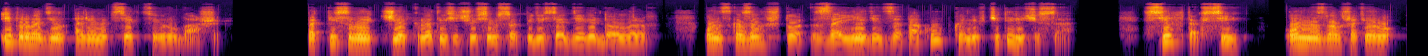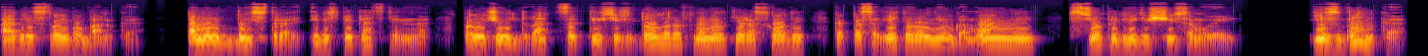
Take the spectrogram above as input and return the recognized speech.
и проводил Алена в секцию рубашек. Подписывая чек на 1759 долларов, он сказал, что заедет за покупками в 4 часа. Сев в такси, он назвал шоферу адрес своего банка. Там он быстро и беспрепятственно получил 20 тысяч долларов на мелкие расходы, как посоветовал неугомонный, все предвидящий Самуэль. Из банка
